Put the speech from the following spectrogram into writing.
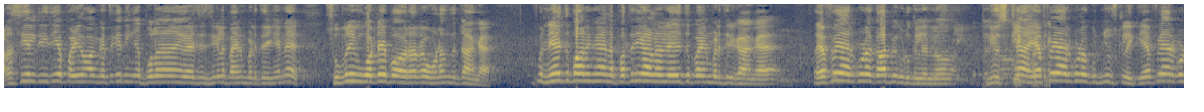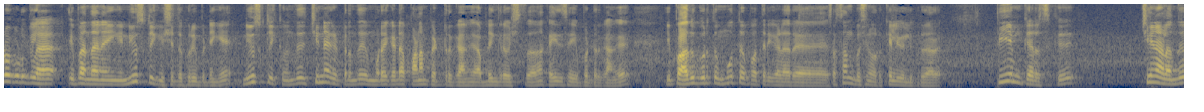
அரசியல் ரீதியாக பழி வாங்குறதுக்கு நீங்கள் புலனாய்வு ஏஜென்சிகளை பயன்படுத்துறீங்கன்னு சுப்ரீம் கோர்ட்டே இப்போ வர உணர்ந்துட்டாங்க. இப்போ நேற்று பாருங்கள் அந்த பத்திரிகையாளர்கள் எடுத்து பயன்படுத்தியிருக்காங்க. எஃப்ஐஆர் கூட காப்பி கொடுக்கல இன்னும். நியூஸ் கிளிக் எஃப்ஐஆர் கூட நியூஸ் கிளிக் எஃப்ஐஆர் கூட கொடுக்கல. இப்போ அந்த நீங்கள் நியூஸ் கிளிக் விஷயத்தை குறிப்பிட்டீங்க. நியூஸ் கிளிக் வந்து சின்ன கிட்ட இருந்து முறைகேட்டாக பணம் பெற்றிருக்காங்க அப்படிங்கிற விஷயத்தை தான் கைது செய்யப்பட்டிருக்காங்க. இப்போ அது குறித்து மூத்த பத்திரிகையாளர் பிரசாந்த் பூஷன் ஒரு கேள்வி எழுப்பியிருக்காரு. பிஎம் கேர்ஸ்க்கு சீனாலேருந்து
